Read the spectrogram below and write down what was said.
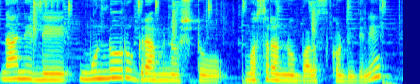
ನಾನಿಲ್ಲಿ ಮುನ್ನೂರು ಗ್ರಾಮಿನಷ್ಟು ಮೊಸರನ್ನು ಬಳಸ್ಕೊಂಡಿದ್ದೀನಿ.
